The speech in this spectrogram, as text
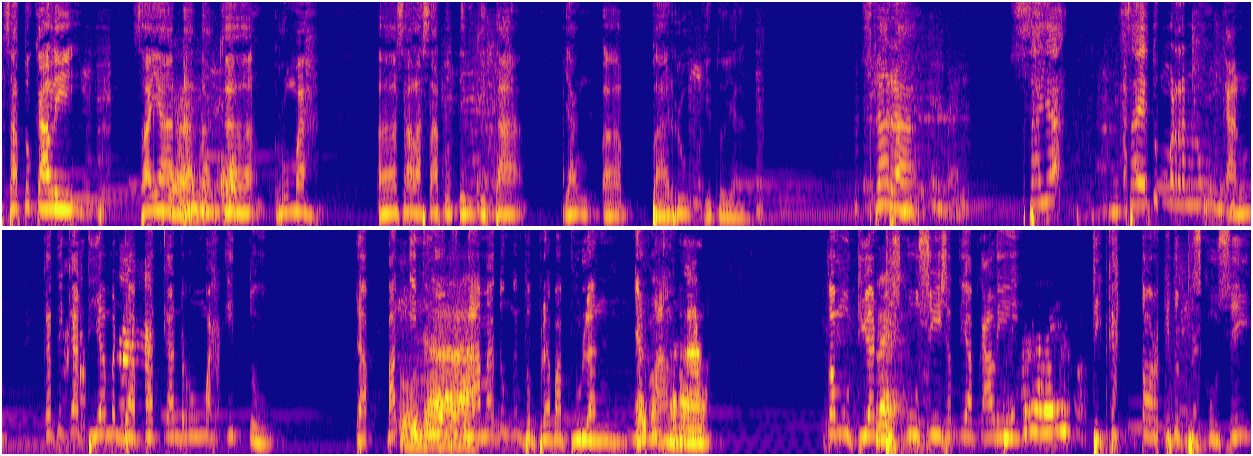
satu kali saya datang ke rumah uh, salah satu tim kita yang uh, baru gitu ya. Saudara, saya saya itu merenungkan ketika dia mendapatkan rumah itu dapat info pertama itu mungkin beberapa bulan yang lalu. Kemudian diskusi setiap kali di kantor itu diskusi.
